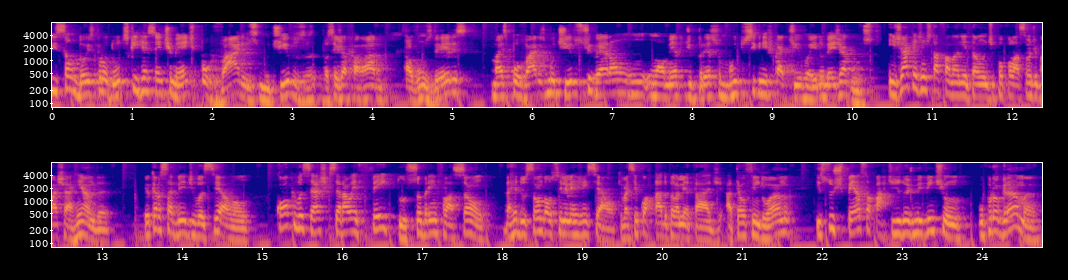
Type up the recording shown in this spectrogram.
e são dois produtos que recentemente, por vários motivos, vocês já falaram alguns deles, mas por vários motivos tiveram um, um, aumento de preço muito significativo aí no mês de agosto. E já que a gente está falando então de população de baixa renda, eu quero saber de você, Alon, qual que você acha que será o efeito sobre a inflação da redução do auxílio emergencial, que vai ser cortado pela metade até o fim do ano e suspenso a partir de 2021? O programa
